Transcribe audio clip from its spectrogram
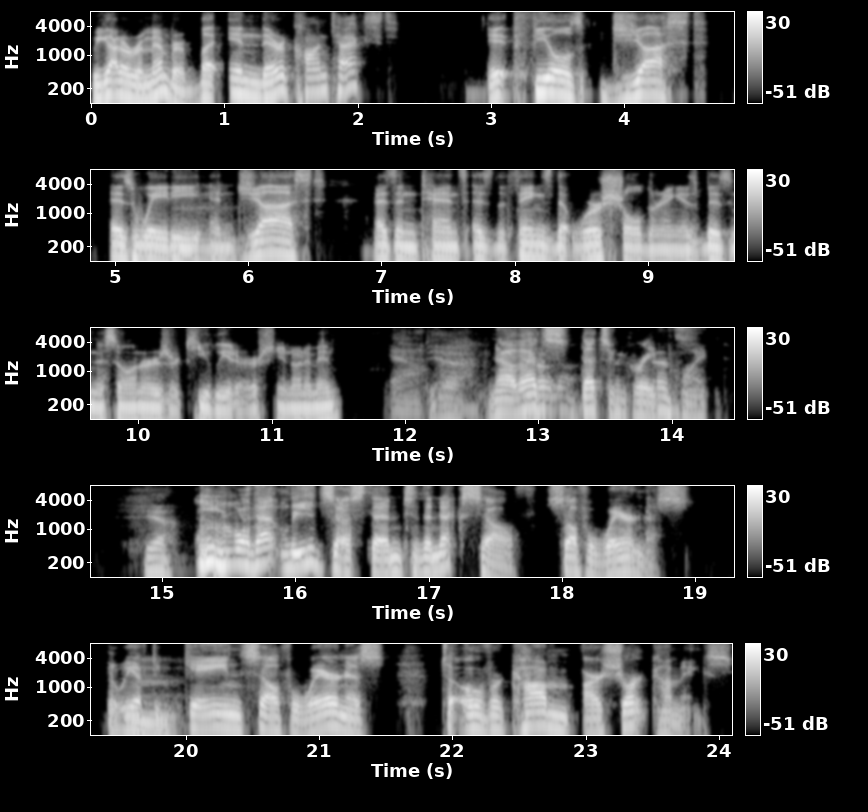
we got to remember, but in their context, it feels just as weighty mm. and just as intense as the things that we're shouldering as business owners or key leaders. You know what I mean? Yeah. Yeah. No, that's that's a great sense. point. Yeah. well, that leads us then to the next self, self-awareness that we have mm. to hmm. gain self-awareness to overcome our shortcomings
